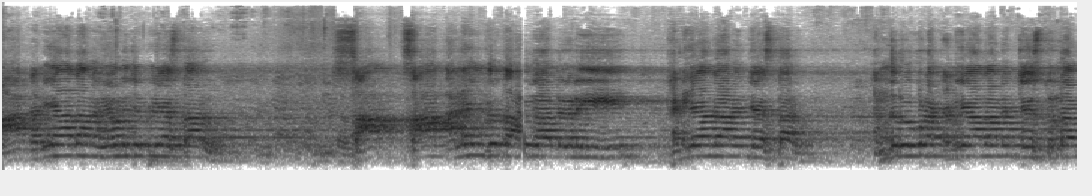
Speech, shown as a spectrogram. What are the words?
ఆ కన్యాదానం ఏమని చెప్పి చేస్తారు? సా అలంకృత కలిగి కన్యాదానం చేస్తారు. అందరూ కూడా కన్యాదానం చేస్తున్నాం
